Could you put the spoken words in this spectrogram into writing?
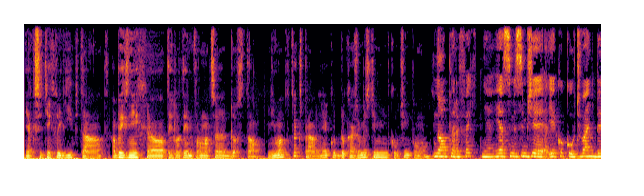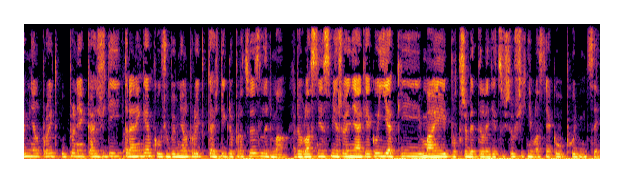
jak se těch lidí ptát, abych z nich eh, tyhle ty informace informace dostal. Vnímám to tak správně, jako dokáže mi s tím coaching pomoct? No, perfektně. Já si myslím, že jako koučování by měl projít úplně každý, tréninkem koučů by měl projít každý, kdo pracuje s lidma, kdo vlastně směřuje nějak jako jaký mají potřeby ty lidi, což jsou všichni vlastně jako obchodníci.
